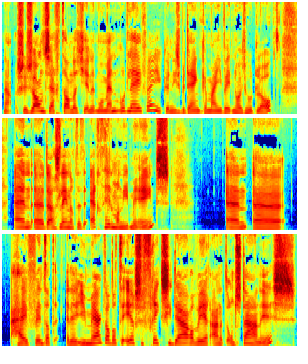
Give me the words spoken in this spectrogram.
Nou, Suzanne zegt dan dat je in het moment moet leven. Je kunt iets bedenken, maar je weet nooit hoe het loopt. En uh, daar is Leonard het echt helemaal niet mee eens. En uh, hij vindt dat... Je merkt al dat de eerste frictie daar alweer aan het ontstaan is.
